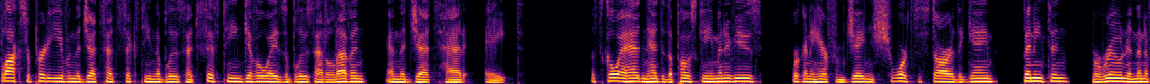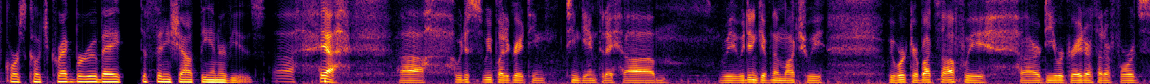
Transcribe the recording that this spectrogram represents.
Blocks were pretty even. The Jets had 16, the Blues had 15 giveaways, the Blues had 11, and the Jets had 8. Let's go ahead and head to the post-game interviews. We're going to hear from Jaden Schwartz, the star of the game, Binnington, Maroon, and then, of course, Coach Craig Berube to finish out the interviews. Uh, yeah, uh, we just we played a great team team game today. Um, we we didn't give them much. We we worked our butts off. We uh, our D were great. I thought our forwards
